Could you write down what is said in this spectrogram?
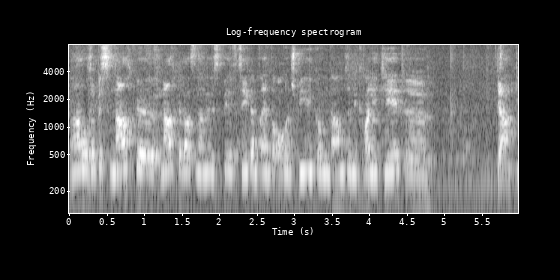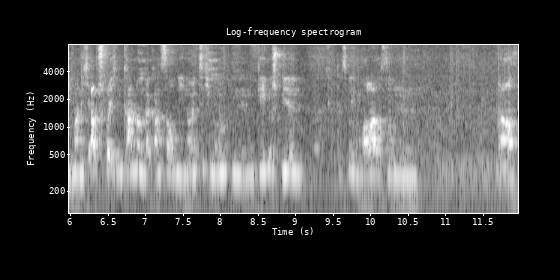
Dann haben wir so ein bisschen nachge, nachgelassen, dann ist BFC ganz einfach auch ins Spiel gekommen. Da haben sie eine Qualität, äh, ja, die man nicht absprechen kann und da kannst du auch nicht 90 Minuten gegenspielen. Deswegen war das so ein, ja,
